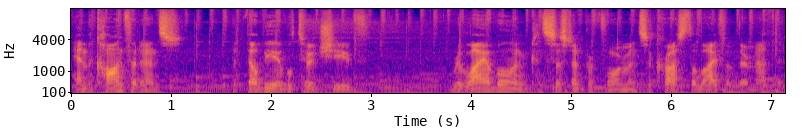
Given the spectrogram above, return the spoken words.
and the confidence that they'll be able to achieve reliable and consistent performance across the life of their method.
